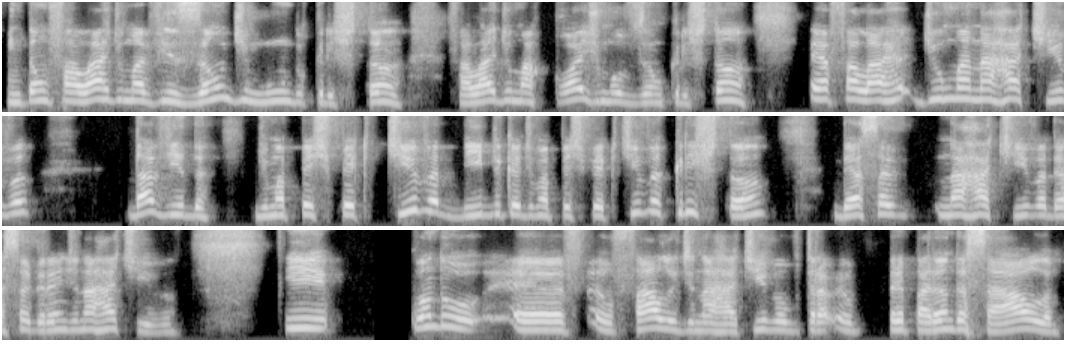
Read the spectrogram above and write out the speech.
Então, falar de uma visão de mundo cristã, falar de uma cosmovisão cristã, é falar de uma narrativa da vida, de uma perspectiva bíblica, de uma perspectiva cristã dessa narrativa, dessa grande narrativa. E quando é, eu falo de narrativa, eu, eu preparando essa aula,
